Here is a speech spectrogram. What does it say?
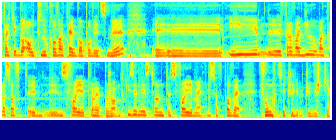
takiego outlookowatego powiedzmy yy, i wprowadził Microsoft yy, swoje trochę porządki. Z jednej strony te swoje Microsoftowe funkcje, czyli oczywiście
